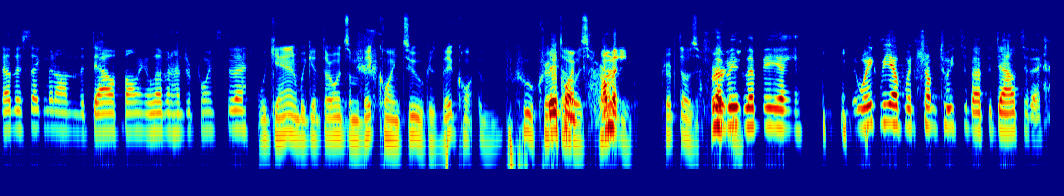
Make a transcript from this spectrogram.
another segment on the Dow falling 1,100 points today? We can we can throw in some Bitcoin too because Bitcoin who crypto Bitcoin is plummeting. hurting. Crypto's Let me let me uh, wake me up when Trump tweets about the Dow today.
